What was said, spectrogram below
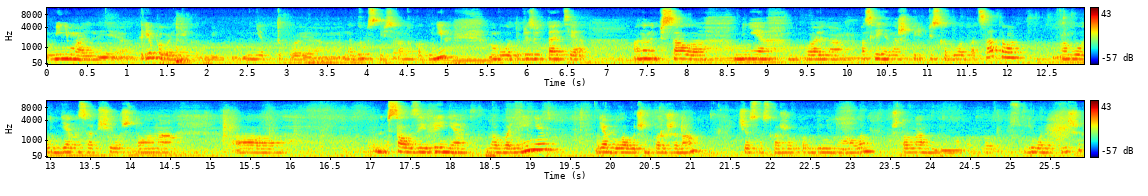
минимальные требования, как бы нет такой э, нагрузки все равно, как у них. Вот. И в результате она написала мне буквально, последняя наша переписка была 20-го, вот, где она сообщила, что она а, написала заявление на увольнение. Я была очень поражена, честно скажу, как бы не думала, что она ну, его напишет.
